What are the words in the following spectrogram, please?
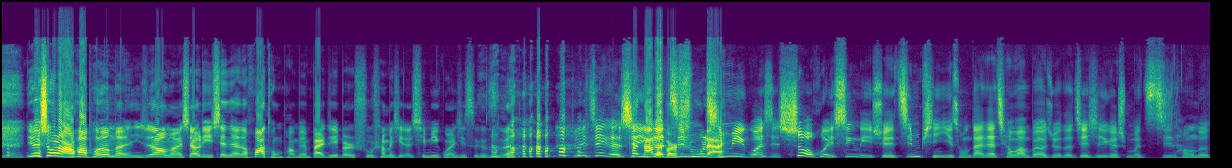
觉？因为说老实话，朋友们，你知道吗？小李现在的话筒旁边摆着一本书，上面写着“亲密关系”四个字。对，这个是拿了本书来，亲密关系社会心理学精品一丛，大家千万不要觉得这是一个什么鸡汤的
